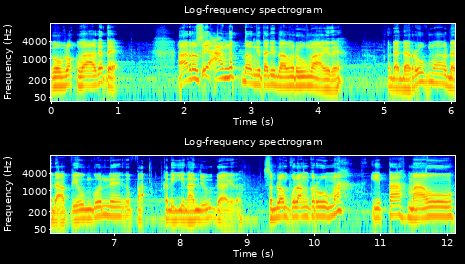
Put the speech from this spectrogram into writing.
Goblok banget ya. Harusnya anget dong kita di dalam rumah gitu ya. Udah ada rumah, udah ada api unggunnya, pak kedinginan juga gitu. Sebelum pulang ke rumah, kita mau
